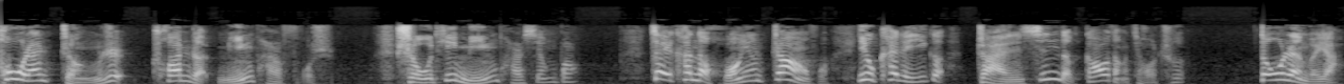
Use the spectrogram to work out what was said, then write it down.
突然整日穿着名牌服饰，手提名牌箱包，再看到黄英丈夫又开着一个崭新的高档轿车，都认为啊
